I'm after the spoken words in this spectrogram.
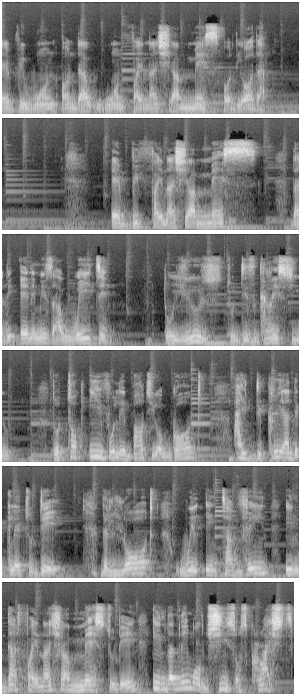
Everyone under one financial mess or the other every financial mess that the enemies are waiting to use to disgrace you, to talk evil about your God, I decree and declare today the Lord will intervene in that financial mess today in the name of Jesus Christ.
